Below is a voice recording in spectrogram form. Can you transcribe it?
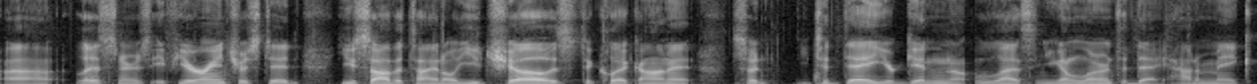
uh, listeners, if you're interested, you saw the title, you chose to click on it. So today you're getting a lesson. You're going to learn today how to make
